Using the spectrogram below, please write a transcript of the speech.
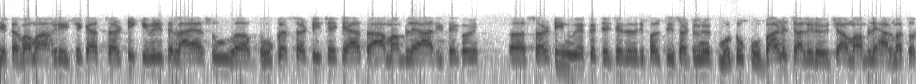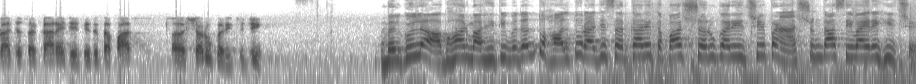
જે કરવામાં આવી રહી છે કે આ સર્ટી કેવી રીતે લાયા, શું બોગસ સર્ટી છે કે આ મામલે આ રીતે કોઈ સર્ટીનું એક જે છે તે ટ્રિપલ સી સર્ટીનું એક મોટું કૌભાંડ ચાલી રહ્યું છે. આ મામલે હાલમાં તો રાજ્ય સરકારે જે છે તે તપાસ શરૂ કરી છે. જી. બિલકુલ આભાર માહિતી બદલ તો હાલ તો રાજ્ય સરકારે તપાસ શરૂ કરી છે, પણ આશંકા સેવાઈ રહી છે.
